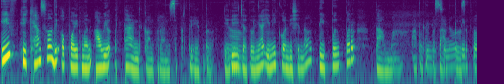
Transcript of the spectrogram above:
if he cancel the appointment, I will attend the conference seperti itu. Jadi jatuhnya ini conditional tipe pertama atau tipe satu. tipe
